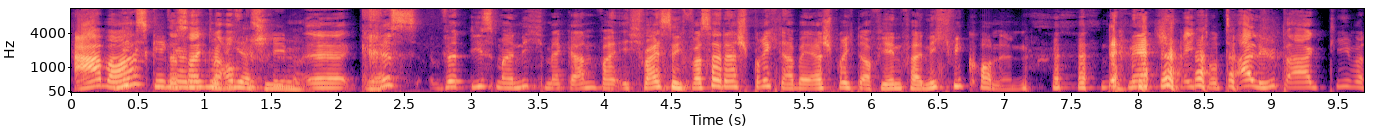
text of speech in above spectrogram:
aber, das habe ich mir aufgeschrieben, äh, Chris ja. wird diesmal nicht meckern, weil ich weiß nicht, was er da spricht, aber er spricht auf jeden Fall nicht wie Conan. Denn er spricht total hyperaktiv.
